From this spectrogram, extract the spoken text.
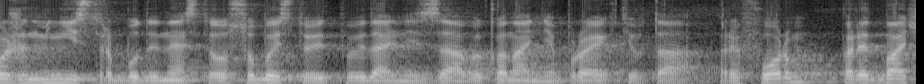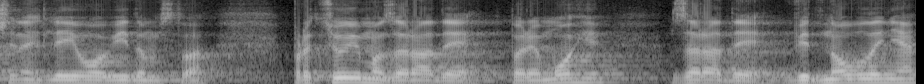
Кожен міністр буде нести особисту відповідальність за виконання проєктів та реформ, передбачених для його відомства. Працюємо заради перемоги, заради відновлення,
